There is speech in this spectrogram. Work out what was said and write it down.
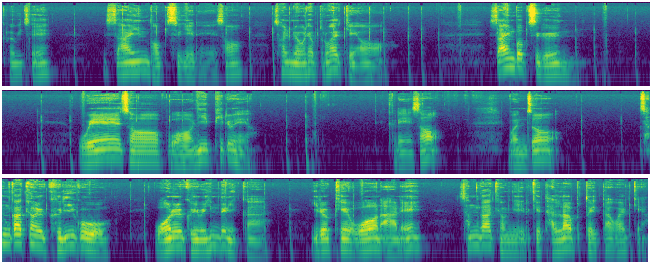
그럼 이제 사인 법칙에 대해서 설명을 해보도록 할게요. 사인 법칙은 외접원이 필요해요. 그래서 먼저 삼각형을 그리고 원을 그리면 힘드니까 이렇게 원 안에 삼각형이 이렇게 달라붙어 있다고 할게요.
